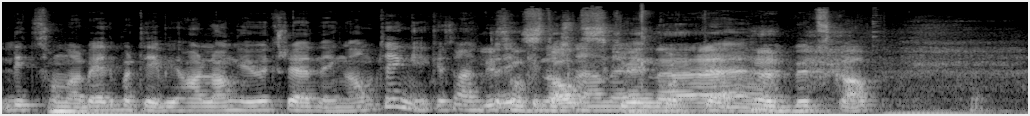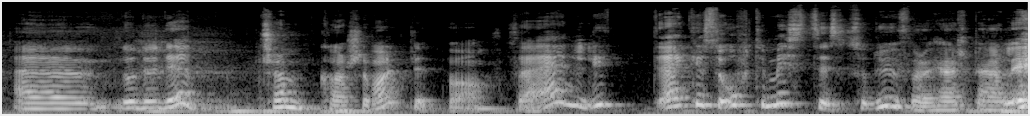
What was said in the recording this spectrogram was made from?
Litt sånn Arbeiderpartiet, vi har lange utredninger om ting. ikke sant? Litt sånn sånn statskvinne. budskap. Eh, og det er det Trump kanskje vant litt på. Så jeg er, litt, jeg er ikke så optimistisk som du, for å være helt ærlig.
